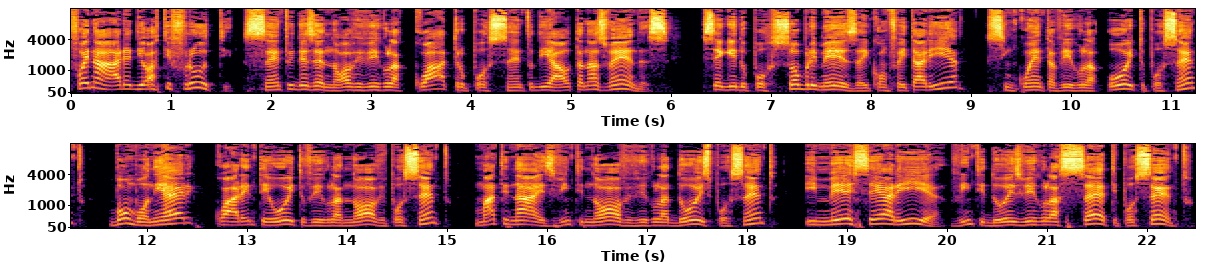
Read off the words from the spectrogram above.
foi na área de hortifruti, 119,4% de alta nas vendas, seguido por sobremesa e confeitaria, 50,8%, bomboniere, 48,9%, matinais, 29,2% e mercearia, 22,7%.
